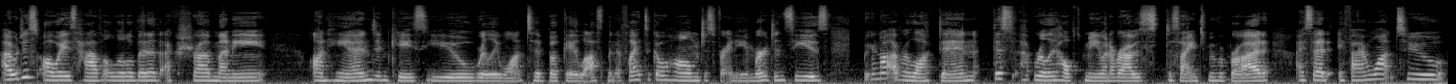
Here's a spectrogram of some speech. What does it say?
I would just always have a little bit of extra money on hand in case you really want to book a last minute flight to go home just for any emergencies, but you're not ever locked in. This really helped me whenever I was deciding to move abroad. I said, if I want to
